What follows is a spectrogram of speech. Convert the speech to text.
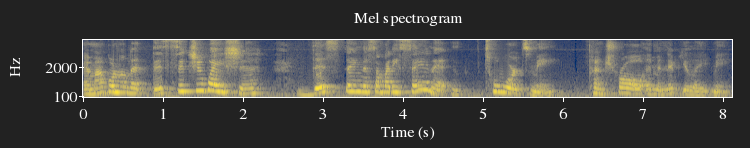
am I going to let this situation, this thing that somebody's saying it towards me, control and manipulate me?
